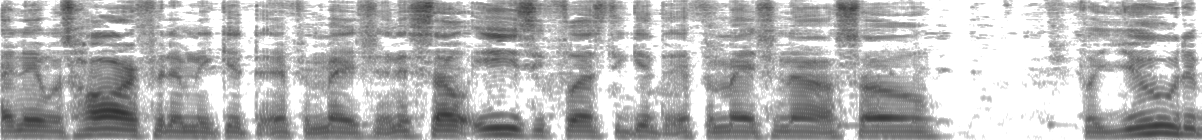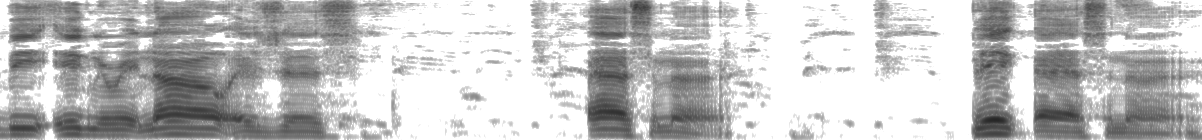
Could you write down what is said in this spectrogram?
And it was hard for them to get the information. It's so easy for us to get the information now. So for you to be ignorant now is just asinine. big asinine.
